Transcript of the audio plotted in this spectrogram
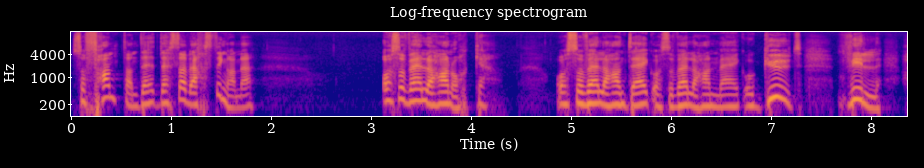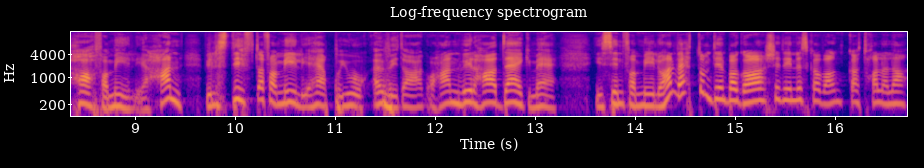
så fant han disse verstingene. Og så velger han oss. Og så velger han deg, og så velger han meg. Og Gud vil ha familie. Han vil stifte familie her på jord òg i dag. Og han vil ha deg med i sin familie. Og han vet om din bagasje, dine skavanker, tralala.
